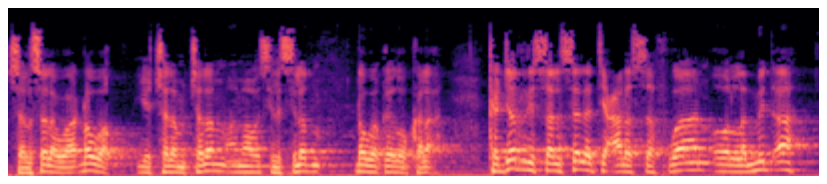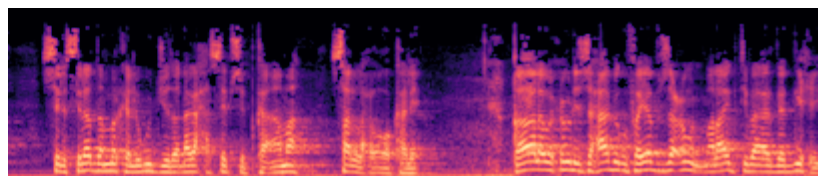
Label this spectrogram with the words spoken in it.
salsala waa dhawaq iyo jalamjalam ama silsilad dhawaqeedoo kale ah ka jari salsalati cala safwaan oo la mid ah silsilada marka lagu jeedo dhagaxa sibsibka ama sallax oo kale. Qaala wuxuu idhi saxaabigu fayafzacuun malaa'igtii baa argagixi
